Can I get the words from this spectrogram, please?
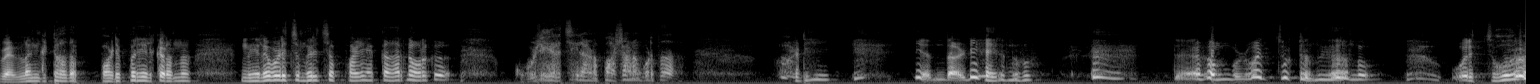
വെള്ളം കിട്ടാതെ പടിപ്പരയിൽ കിടന്ന് നിലവിളിച്ച് മരിച്ച പഴയ കാരനവർക്ക് കോഴിയിറച്ചിയിലാണ് പാഷാണം കൊടുത്തത്. അടി എന്തടിയായിരുന്നു? ദേഹം മുഴുവൻ ചുട്ടു നേർന്നു ഒരു ചോറ്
